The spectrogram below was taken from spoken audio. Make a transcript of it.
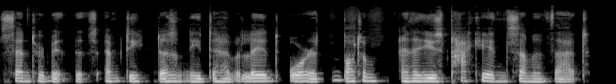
center bit that's empty, doesn't need to have a lid or a bottom, and then you just pack in some of that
